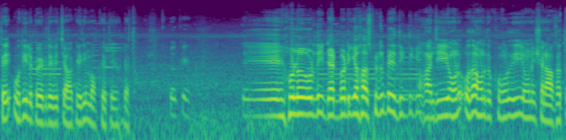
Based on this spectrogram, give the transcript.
ਤੇ ਉਹਦੀ ਲਪੇਟ ਦੇ ਵਿੱਚ ਆ ਕੇ ਇਹਦੀ ਮੌਕੇ ਤੇ ਡੈਥ ਹੋ ਓਕੇ ਤੇ ਹੁਣ ਉਹਦੀ ਡੈੱਡ ਬੋਡੀ ਹਸਪੀਟਲ ਭੇਜ ਦਿੱਤੀ ਗਈ ਗਈ ਹਾਂਜੀ ਹੁਣ ਉਹਦਾ ਹੁਣ ਦੇਖੋ ਉਹਦੀ ਹੁਣ ਸ਼ਨਾਖਤ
